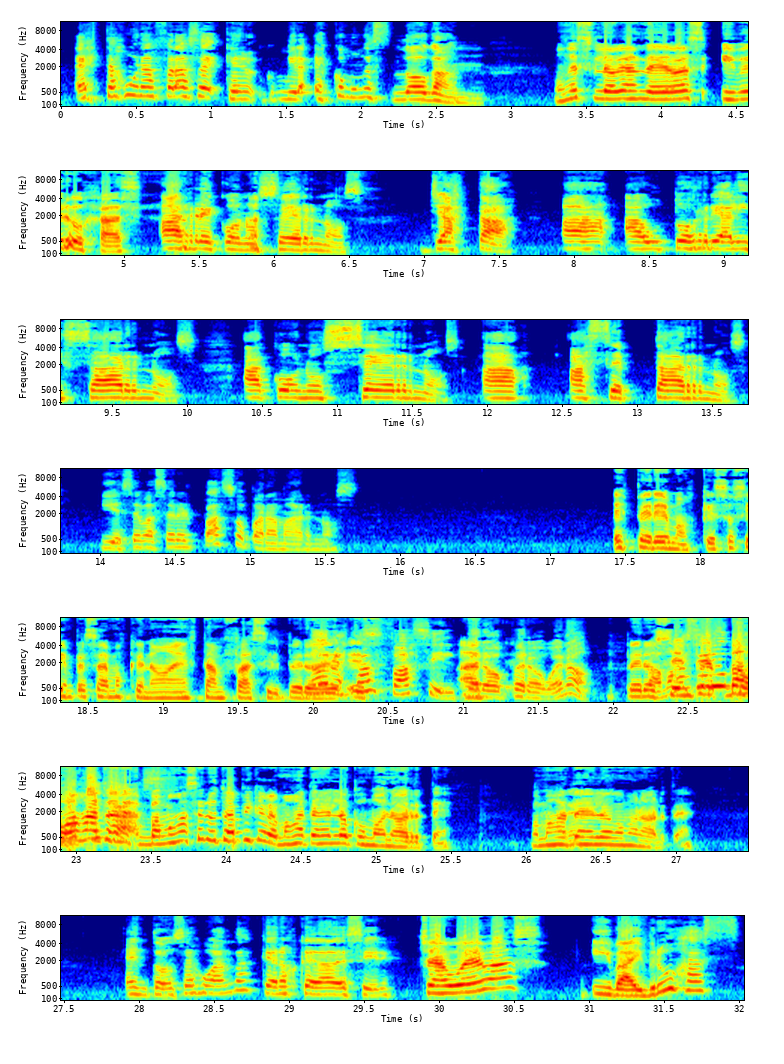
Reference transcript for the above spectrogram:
esta es una frase que, mira, es como un eslogan. Un eslogan de Evas y brujas. A reconocernos. ya está. A autorrealizarnos, a conocernos, a aceptarnos. Y ese va a ser el paso para amarnos. Esperemos, que eso siempre sabemos que no es tan fácil, pero no, no es, es, tan fácil, ah, pero, pero bueno. pero vamos siempre vamos a tener, vamos a ser utópica y vamos a tenerlo como norte. Vamos a tenerlo como norte. Entonces, Wanda, ¿qué nos queda decir? Chao, Evas. Y bye, brujas.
